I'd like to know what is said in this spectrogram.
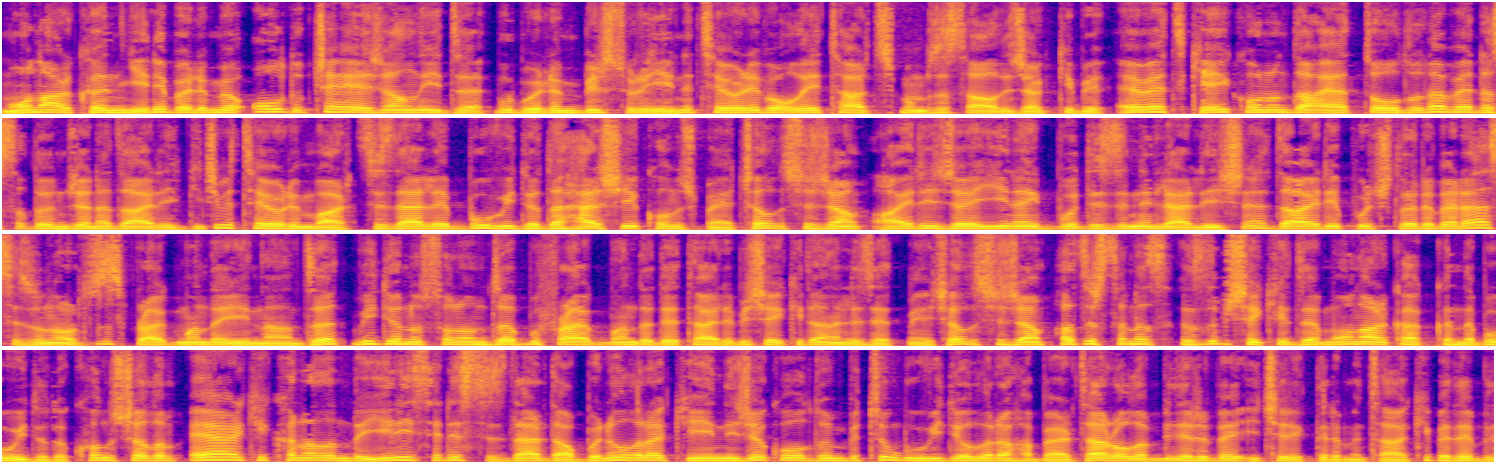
Monarch'ın yeni bölümü oldukça heyecanlıydı. Bu bölüm bir sürü yeni teori ve olayı tartışmamızı sağlayacak gibi. Evet Keiko'nun da hayatta olduğuna ve nasıl döneceğine dair ilginç bir teorim var. Sizlerle bu videoda her şeyi konuşmaya çalışacağım. Ayrıca yine bu dizinin ilerleyişine dair ipuçları veren sezon ortası fragmanı da yayınlandı. Videonun sonunda bu fragmanı da detaylı bir şekilde analiz etmeye çalışacağım. Hazırsanız hızlı bir şekilde Monarch hakkında bu videoda konuşalım. Eğer ki kanalımda yeniyseniz sizler de abone olarak yayınlayacak olduğum bütün bu videolara haberdar olabilir ve içeriklerimi takip edebilirsiniz.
